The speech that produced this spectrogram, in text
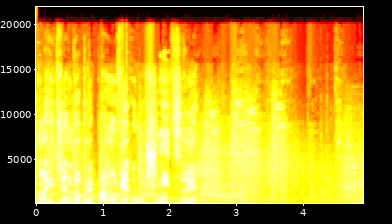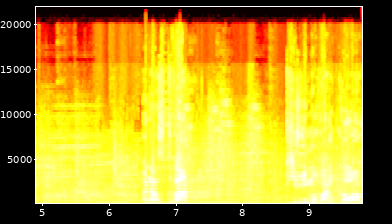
No i dzień dobry panowie łucznicy. Raz, dwa. Kilimowanko.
